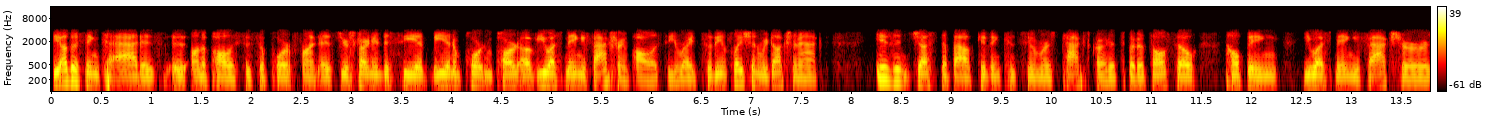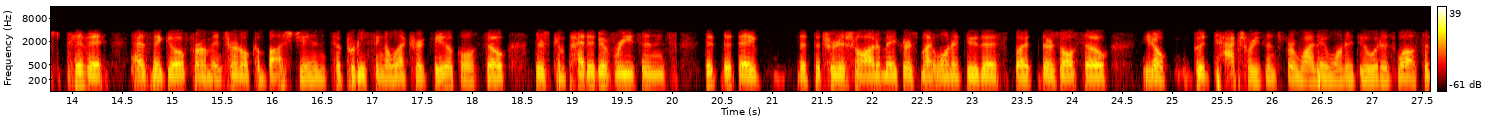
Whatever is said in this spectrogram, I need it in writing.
the other thing to add is, is, on the policy support front is you're starting to see it be an important part of U.S. manufacturing policy, right? So the Inflation Reduction Act isn't just about giving consumers tax credits, but it's also helping U.S. manufacturers pivot as they go from internal combustion to producing electric vehicles. So there's competitive reasons that, that they that the traditional automakers might want to do this, but there's also you know good tax reasons for why they want to do it as well. So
